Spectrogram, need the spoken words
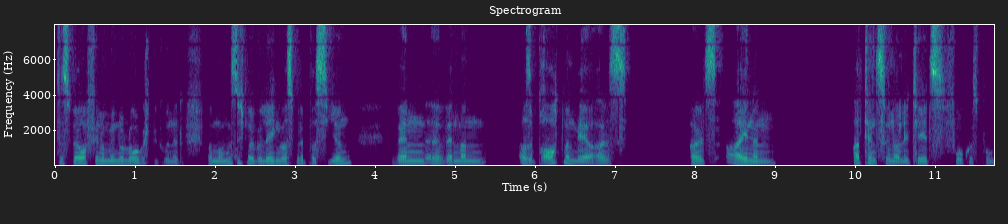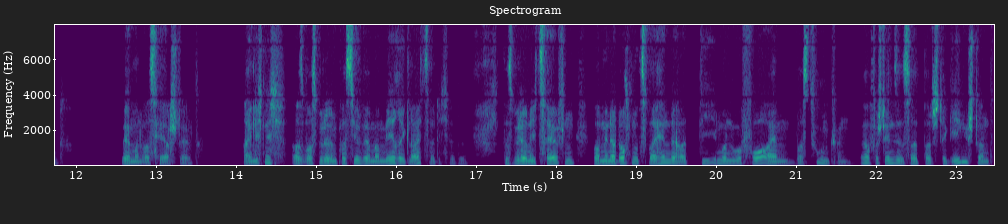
das wäre auch phänomenologisch begründet. Weil man muss sich mal überlegen, was würde passieren, wenn, äh, wenn man, also braucht man mehr als, als einen Attentionalitätsfokuspunkt, wenn man was herstellt. Eigentlich nicht. Also was würde denn passieren, wenn man mehrere gleichzeitig hätte? Das würde ja nichts helfen, weil man ja doch nur zwei Hände hat, die immer nur vor einem was tun können. Ja, verstehen Sie, das ist halt praktisch der Gegenstand,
